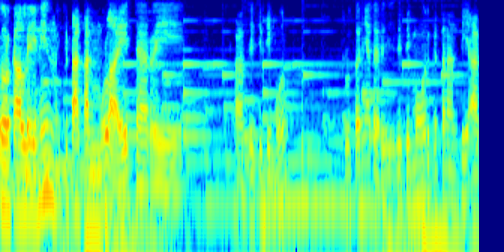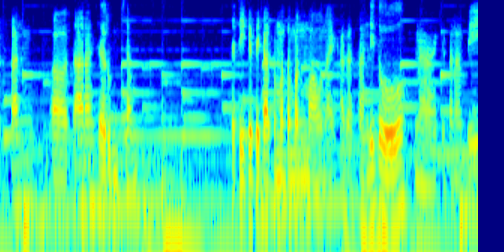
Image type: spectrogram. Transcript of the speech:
tour kali ini kita akan mulai dari uh, sisi timur. Rutenya dari sisi timur kita nanti akan uh, searah jarum jam. Jadi ketika teman-teman mau naik ke atas sandi itu, nah kita nanti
